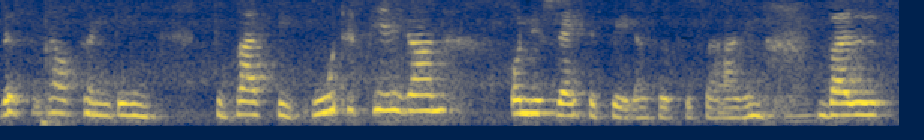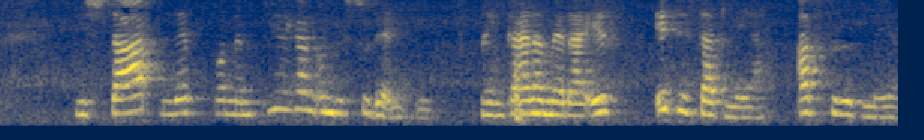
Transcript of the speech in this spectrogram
das ist auch so ein Ding. Du hast die gute Pilgern und die schlechte Pilgern sozusagen, mhm. weil die Stadt lebt von den Pilgern und den Studenten. Wenn keiner mehr da ist, ist die Stadt leer, absolut leer.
